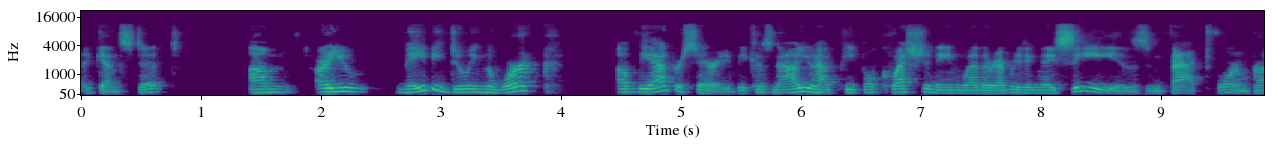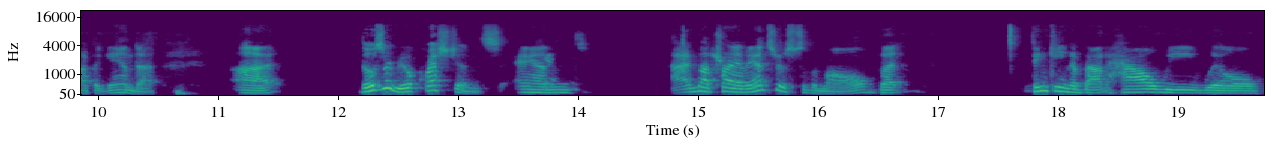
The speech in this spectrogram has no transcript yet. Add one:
against it, um, are you maybe doing the work of the adversary? Because now you have people questioning whether everything they see is in fact foreign propaganda. Uh, those are real questions. And I'm not sure I have answers to them all, but thinking about how we will,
